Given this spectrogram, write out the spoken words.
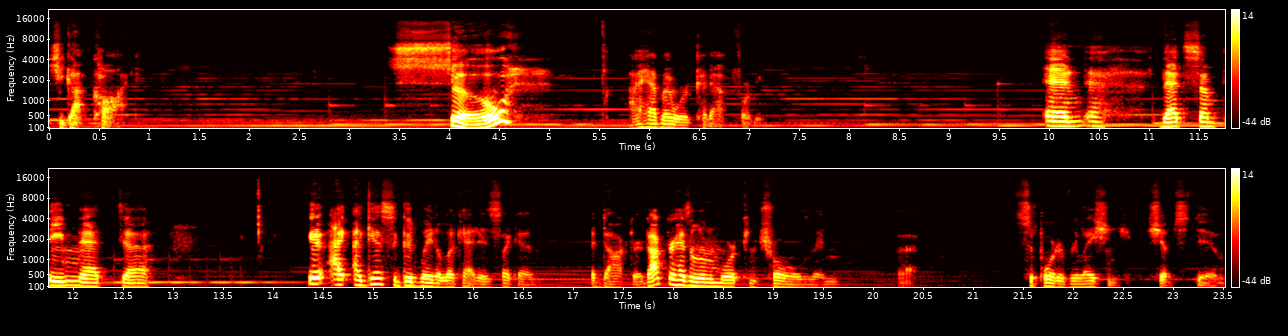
She got caught. So, I have my work cut out for me. And uh, that's something that, uh, you know, I, I guess a good way to look at it is like a, a doctor. A doctor has a little more control than uh, supportive relationships do.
